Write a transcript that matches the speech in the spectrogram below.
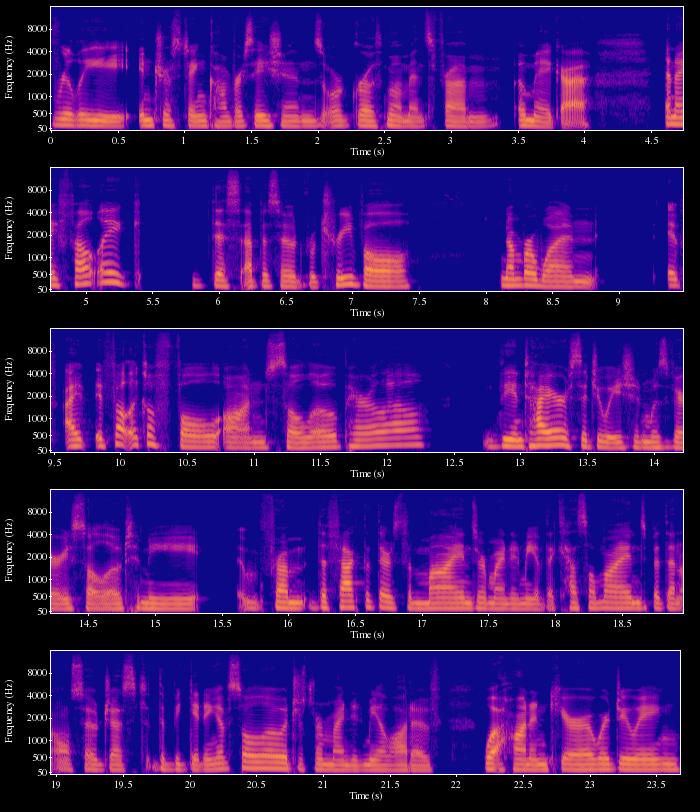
really interesting conversations or growth moments from Omega. And I felt like this episode retrieval number 1 if I it felt like a full on solo parallel. The entire situation was very solo to me um, from the fact that there's the mines reminded me of the Kessel mines, but then also just the beginning of Solo. It just reminded me a lot of what Han and Qi'ra were doing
